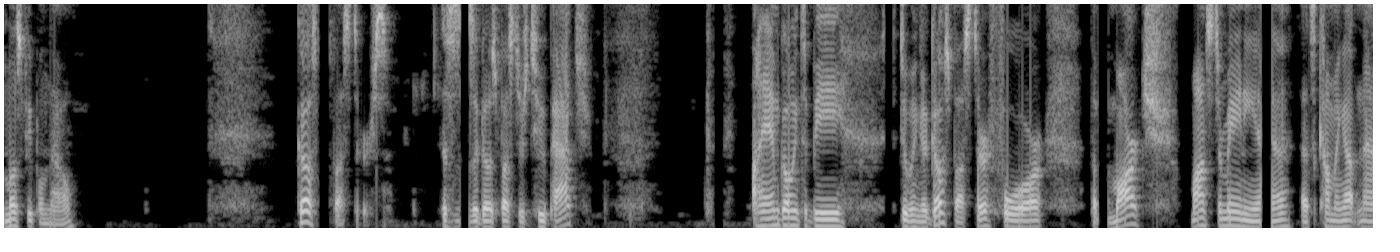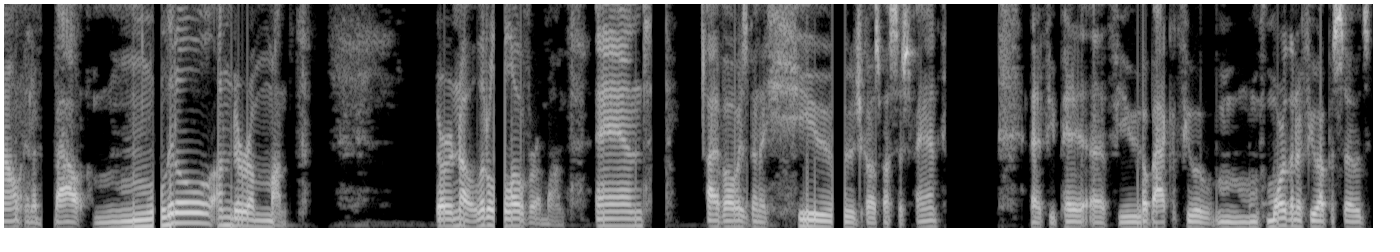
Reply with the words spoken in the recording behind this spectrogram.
most people know Ghostbusters. This is a Ghostbusters 2 patch. I am going to be doing a Ghostbuster for the March Monster Mania that's coming up now in about a little under a month. Or no, a little over a month. And I've always been a huge Ghostbusters fan. If you pay, if you go back a few more than a few episodes,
